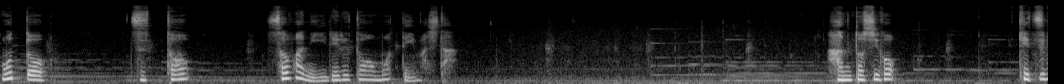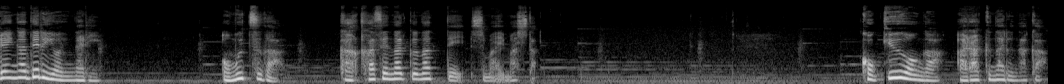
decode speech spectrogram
もっとずっとそばに入れると思っていました。半年後、血便が出るようになり、おむつが欠かせなくなってしまいました。呼吸音が荒くなる中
